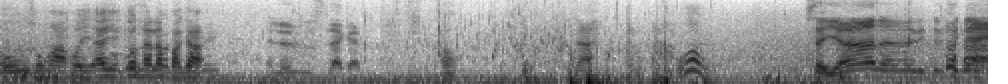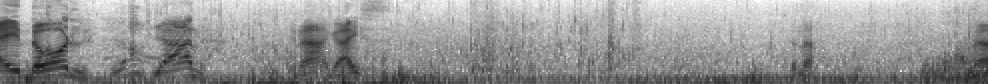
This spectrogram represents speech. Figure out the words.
Oo, so nga ako eh. Ay, ikaw na lang paga. Hello, Luis Lagat. Oh. Na. Wow. So yan, ano dito si na idol. Yan. Yan na, guys. Yan na. Yan na.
